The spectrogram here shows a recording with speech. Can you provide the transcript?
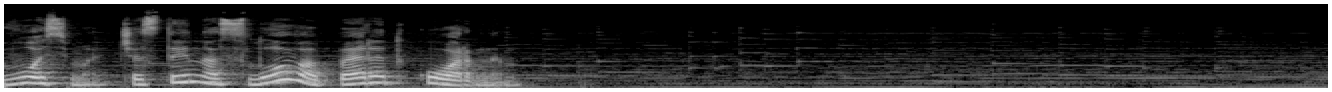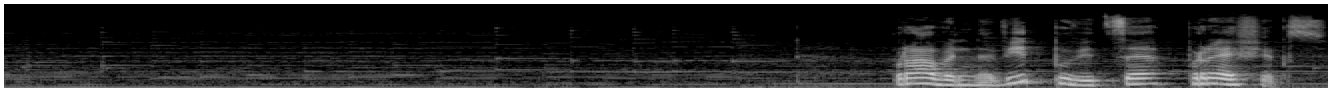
Восьме. Частина слова перед корнем. Правильна відповідь це префікс.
